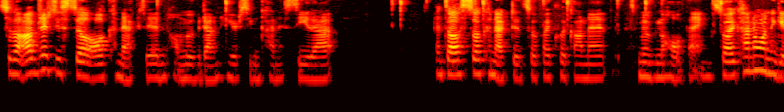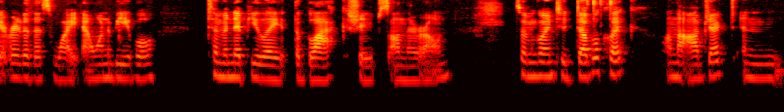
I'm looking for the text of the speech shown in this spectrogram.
So the object is still all connected. I'll move it down here so you can kind of see that. It's all still connected, so if I click on it, it's moving the whole thing. So I kind of want to get rid of this white. I want to be able to manipulate the black shapes on their own. So I'm going to double click on the object and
